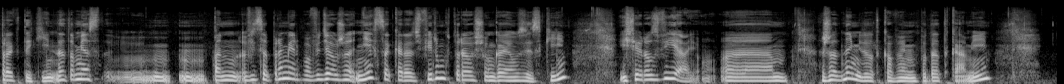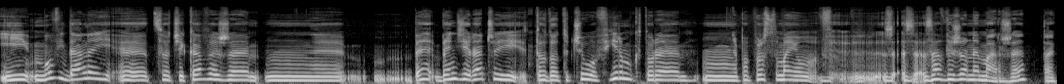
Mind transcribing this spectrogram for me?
praktyki. Natomiast mm, mm, pan wicepremier powiedział, że nie chce karać firm, które osiągają zyski i się rozwijają żadnymi dodatkowymi podatkami. I mówi dalej, e, co ciekawe, że mm, będzie raczej to dotyczyło firm, które po prostu mają zawyżone marże, tak,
